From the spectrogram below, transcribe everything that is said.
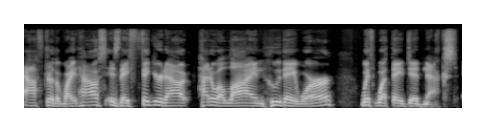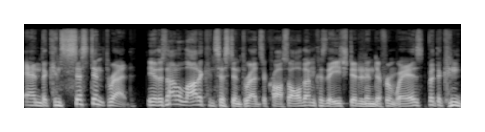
after the White House is they figured out how to align who they were with what they did next. And the consistent thread, you know, there's not a lot of consistent threads across all of them because they each did it in different ways, but the con-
